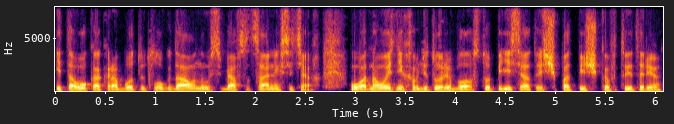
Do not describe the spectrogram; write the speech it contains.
и того, как работают локдауны у себя в социальных сетях. У одного из них аудитория была 150 тысяч подписчиков в Твиттере,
